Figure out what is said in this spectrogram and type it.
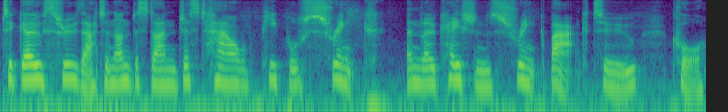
to go through that and understand just how people shrink and locations shrink back to core.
